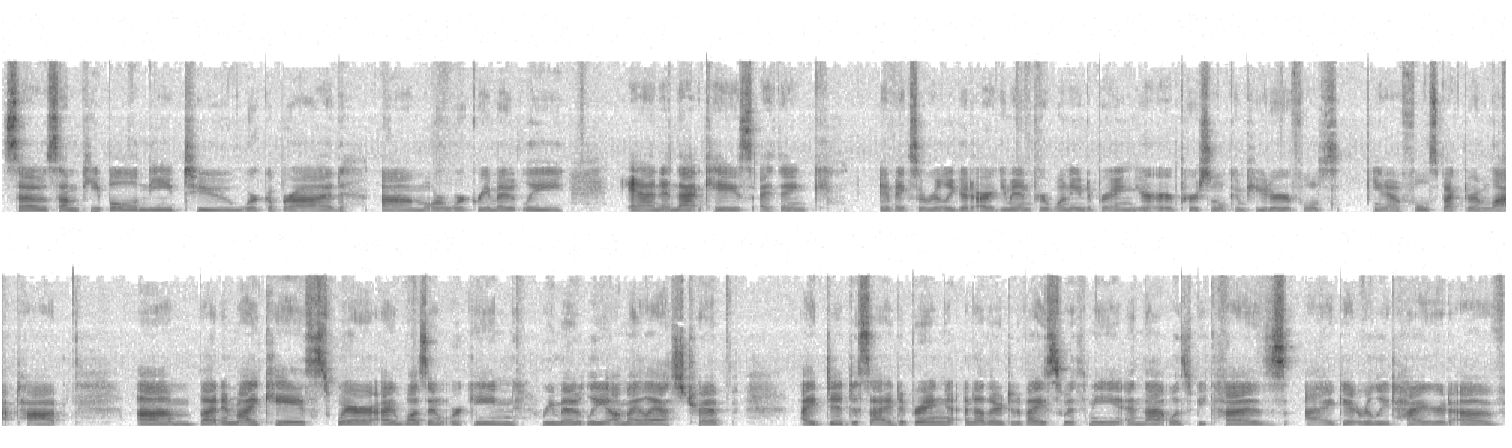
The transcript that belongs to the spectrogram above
So some people need to work abroad um, or work remotely and in that case I think it makes a really good argument for wanting to bring your personal computer, full, you know, full spectrum laptop um, but in my case, where I wasn't working remotely on my last trip, I did decide to bring another device with me, and that was because I get really tired of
